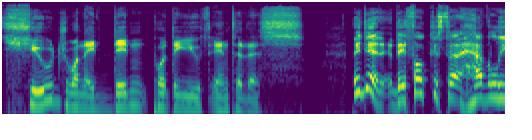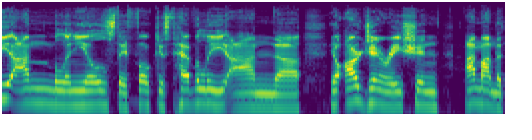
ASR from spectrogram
huge when they didn't put the youth into this. They did. They focused uh, heavily on millennials. They focused heavily on uh, you know our generation. I'm on the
